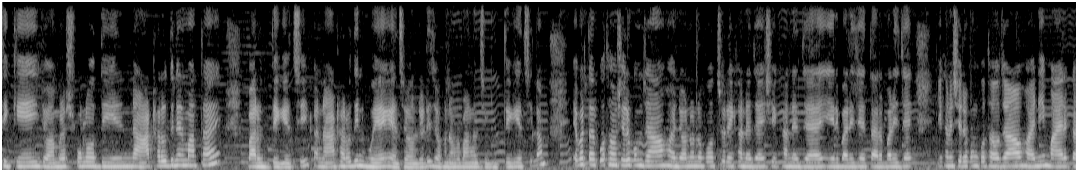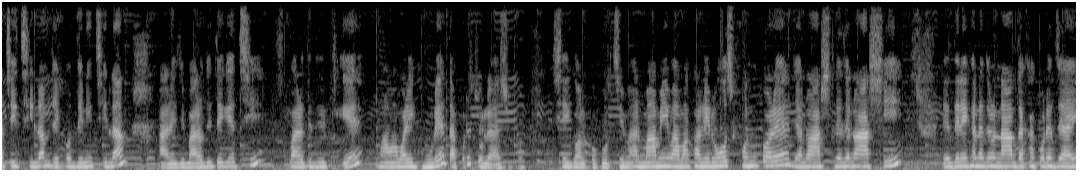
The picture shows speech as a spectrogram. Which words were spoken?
থেকেই আমরা ষোলো দিন, না, আঠারো দিনের মাথায় বারুদ্তে গেছি। কারণ আঠারো দিন হয়ে গেছে অলরেডি যখন আমরা বাংলাদেশে ঘুরতে গিয়েছিলাম। এবার তার কোথাও সেরকম যাওয়া হয়নি। অন্যান্য বছর এখানে যাই, সেখানে যাই, এর বাড়ি যাই, তার বাড়ি যাই, এখানে সেরকম কোথাও যাওয়া হয়নি। মায়ের কাছেই ছিলাম, যে কদিনই ছিলাম। আর এই যে বারোদিতে গেছি, বারোদিতে গিয়ে মামা বাড়ি ঘুরে তারপরে চলে আসব। সেই গল্প করছি। আর মামি, মামা খালি রোজ ফোন করে, যেন আসলে যেন আসি। এদের এখানে যেন না দেখা করে যাই।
